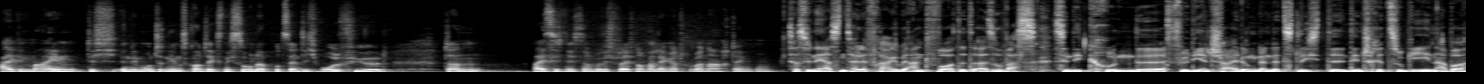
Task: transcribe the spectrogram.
allgemein dich in dem Unternehmenskontext nicht so hundertprozentig wohlfühlt, dann Weiß ich nicht, dann würde ich vielleicht noch mal länger drüber nachdenken. Jetzt hast du den ersten Teil der Frage beantwortet. Also was sind die Gründe für die Entscheidung, dann letztlich den Schritt zu gehen? Aber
